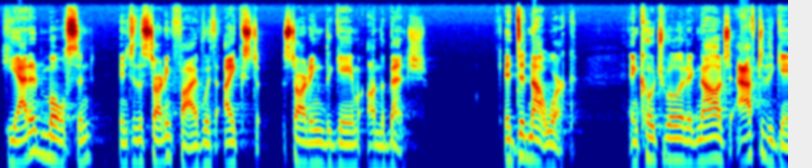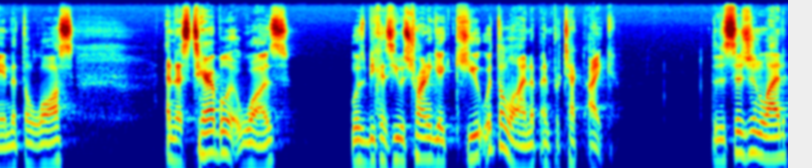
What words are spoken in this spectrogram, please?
He added Molson into the starting five with Ike st- starting the game on the bench. It did not work. And Coach Willard acknowledged after the game that the loss, and as terrible it was, was because he was trying to get cute with the lineup and protect Ike. The decision led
